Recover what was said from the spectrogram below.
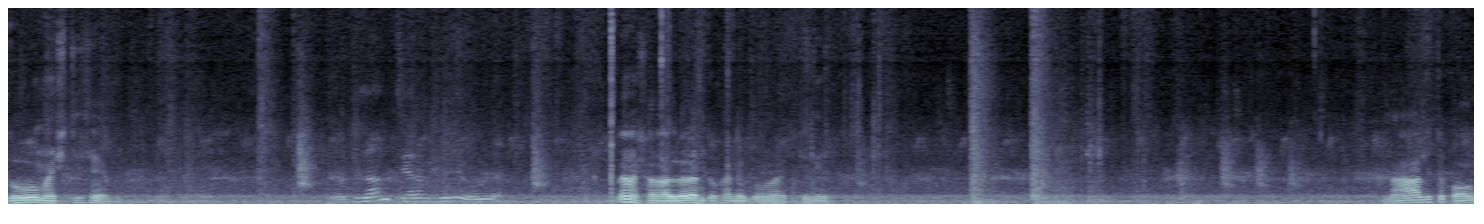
ঘুম আসতেছে না, সকালবেলার দোকানে ঘুমায় তিনি না, হলে তো কখন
